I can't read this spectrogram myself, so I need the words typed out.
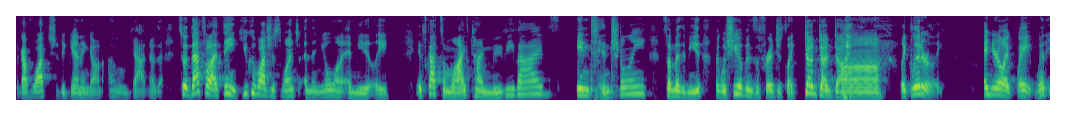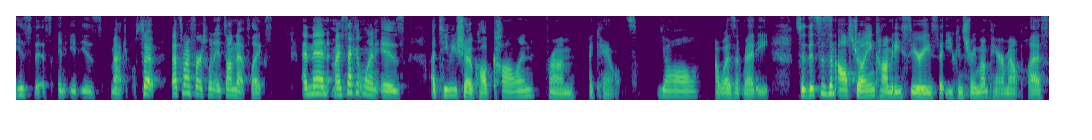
Like I've watched it again and gone, oh yeah, I know that. So that's what I think. You could watch this once and then you'll want to immediately. It's got some lifetime movie vibes intentionally. Some of the music, like when she opens the fridge, it's like dun dun dun, like literally. And you're like, wait, what is this? And it is magical. So that's my first one. It's on Netflix. And then my second one is a TV show called Colin from Accounts. Y'all, I wasn't ready. So this is an Australian comedy series that you can stream on Paramount Plus.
